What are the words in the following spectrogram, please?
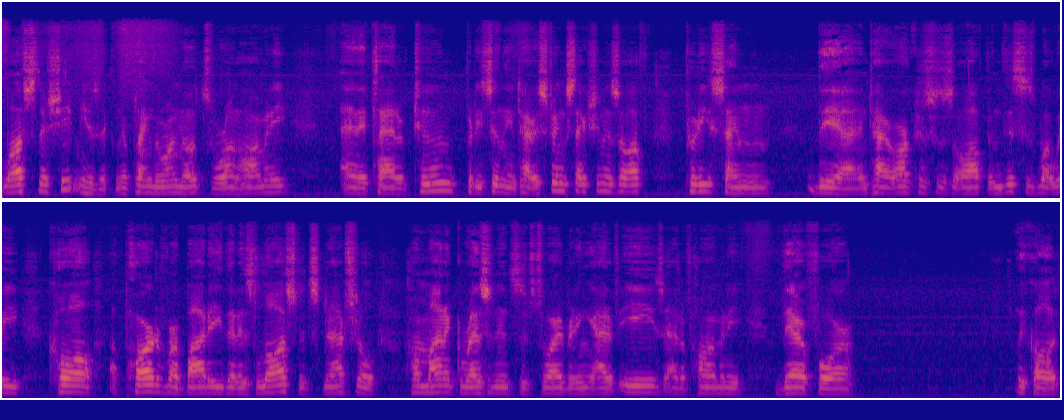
lost their sheet music, and they're playing the wrong notes, the wrong harmony, and they play out of tune. Pretty soon, the entire string section is off. Pretty soon, the uh, entire orchestra is off, and this is what we call a part of our body that has lost its natural harmonic resonance It's vibrating out of ease, out of harmony. Therefore, we call it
